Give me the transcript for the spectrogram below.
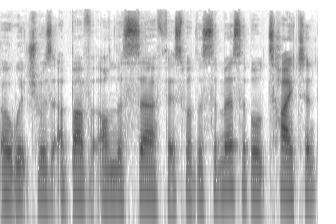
uh, which was above on the surface. Well, the submersible Titan,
